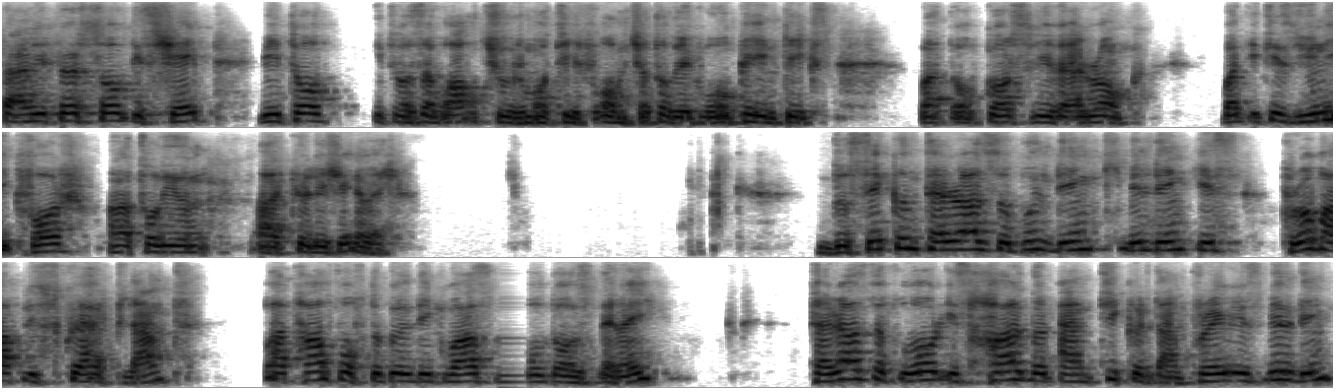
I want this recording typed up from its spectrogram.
when we first saw this shape, we thought it was a vulture motif on Çatalhöyük wall paintings, but of course we were wrong. But it is unique for Anatolian archaeology anyway. The second terrazzo building, building is probably square plant, but half of the building was bulldozed away. Terrazzo floor is harder and thicker than previous building.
